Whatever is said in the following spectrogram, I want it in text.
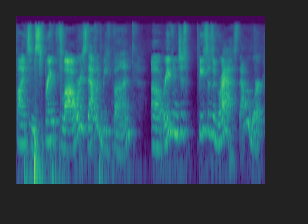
find some spring flowers. That would be fun. Uh, or even just pieces of grass. That would work.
